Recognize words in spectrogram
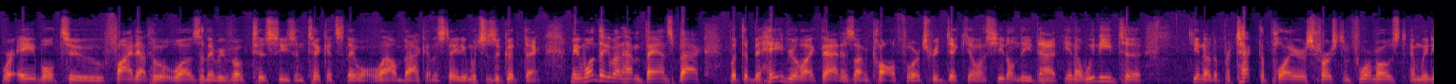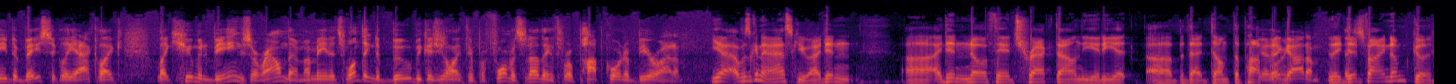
were able to find out who it was and they revoked his season tickets. They won't allow him back in the stadium, which is a good thing. I mean, one thing about having fans back, but the behavior like that is uncalled for. It's ridiculous. You don't need that. You know we need to you know to protect the players first and foremost, and we need to basically act like like human beings around them. I mean, it's one thing to boo because you don't like their performance; another thing to throw popcorn or beer at them. Yeah, I was going to ask you. I didn't. Uh, I didn't know if they had tracked down the idiot, uh, but that dumped the popcorn. Yeah, they got him. They did find him. Good.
